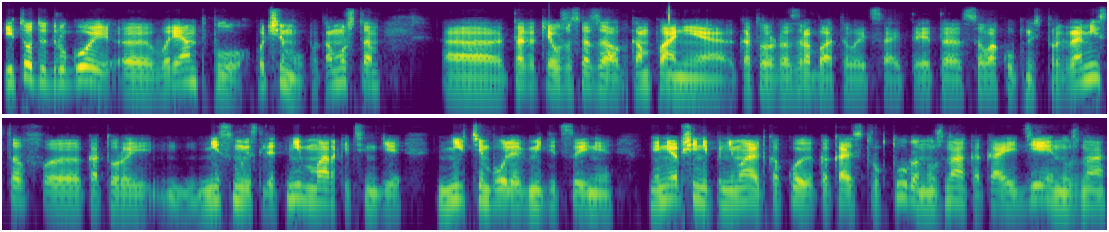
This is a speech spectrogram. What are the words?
И тот, и другой э, вариант плох. Почему? Потому что так как я уже сказал, компания, которая разрабатывает сайты, это совокупность программистов, которые не смыслят ни в маркетинге, ни тем более в медицине. И они вообще не понимают, какой, какая структура нужна, какая идея нужна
